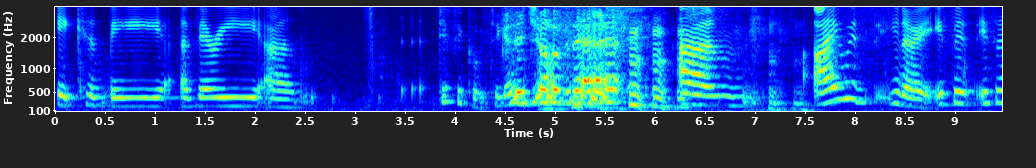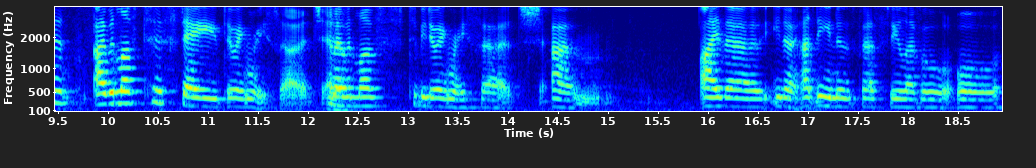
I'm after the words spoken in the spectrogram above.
it can be a very um, difficult to get a job there. um, I would, you know, if it isn't, I would love to stay doing research, and I would love to be doing research, um, either you know at the university level or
